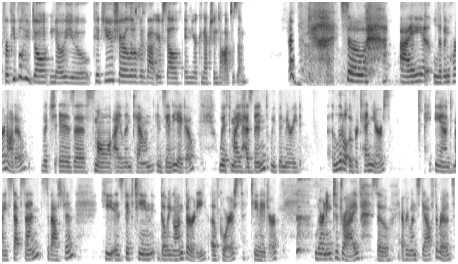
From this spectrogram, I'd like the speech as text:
for people who don't know you, could you share a little bit about yourself and your connection to autism? Sure. So, I live in Coronado which is a small island town in San Diego, with my husband. We've been married a little over 10 years. And my stepson, Sebastian, he is 15, going on 30, of course, teenager, learning to drive. So everyone stay off the roads.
